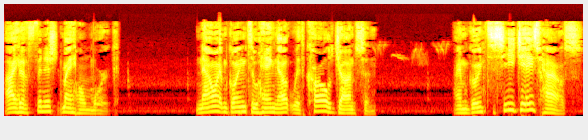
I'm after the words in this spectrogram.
I have finished my homework. Now I'm going to hang out with Carl Johnson. I'm going to CJ's house.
